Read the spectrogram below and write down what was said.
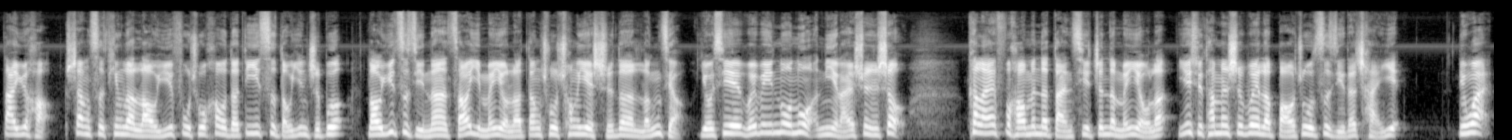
大鱼好，上次听了老于复出后的第一次抖音直播，老于自己呢早已没有了当初创业时的棱角，有些唯唯诺诺、逆来顺受。看来富豪们的胆气真的没有了，也许他们是为了保住自己的产业。”另外，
